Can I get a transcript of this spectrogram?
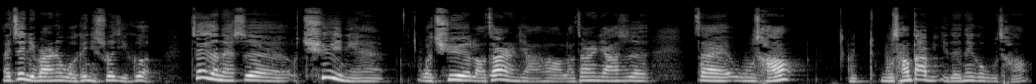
哎，这里边呢，我跟你说几个。这个呢是去年我去老丈人家哈，老丈人家是在五常，五常大米的那个五常，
